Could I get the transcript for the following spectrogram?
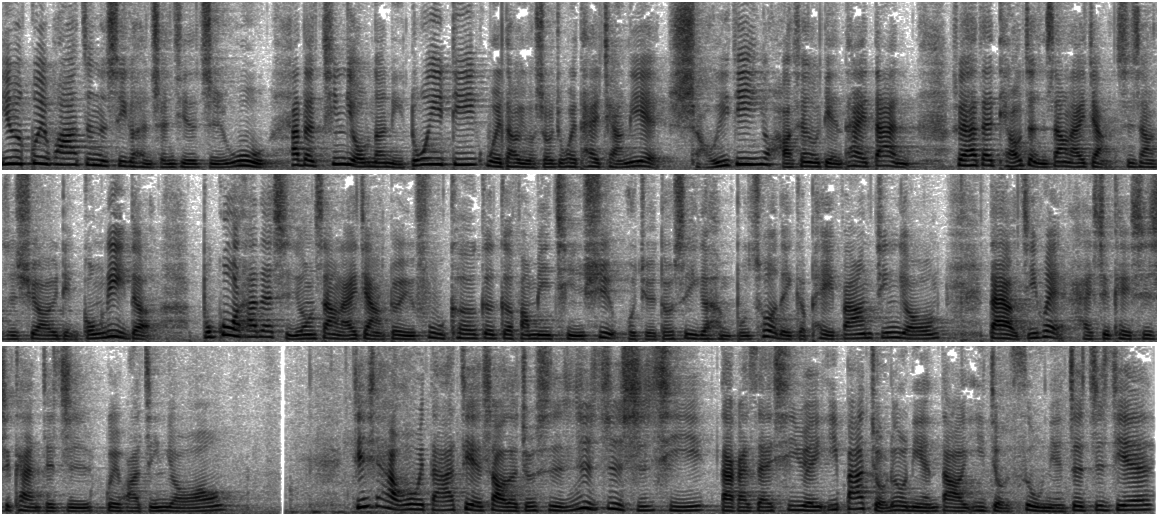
因为桂花真的是一个很神奇的植物，它的精油呢，你多一滴，味道有时候就会太强烈；少一滴，又好像有点太淡。所以它在调整上来讲，事实上是需要一点功力的。不过它在使用上来讲，对于妇科各个方面情绪，我觉得都是一个很不错的一个配方精油。大家有机会还是可以试试看这支桂花精油哦。接下来我为大家介绍的就是日治时期，大概在西元一八九六年到一九四五年这之间。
